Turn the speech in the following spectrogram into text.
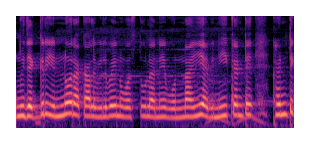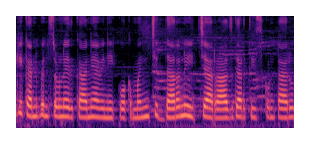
నీ దగ్గర ఎన్నో రకాల విలువైన వస్తువులు అనేవి ఉన్నాయి. అవి నీకంటే కంటికి కనిపించడం లేదు కానీ అవి నీకు ఒక మంచి ధరను ఇచ్చి ఆ రాజుగారు తీసుకుంటారు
